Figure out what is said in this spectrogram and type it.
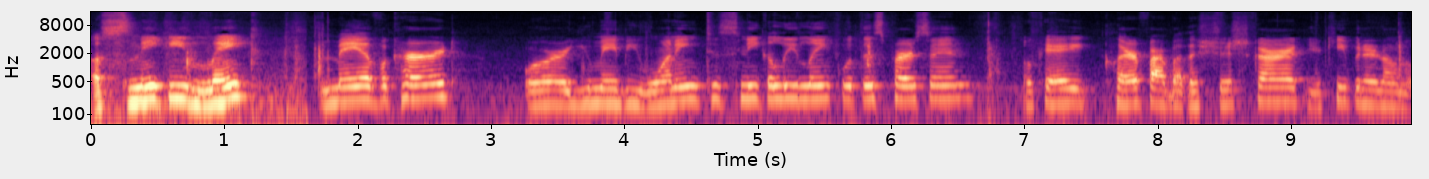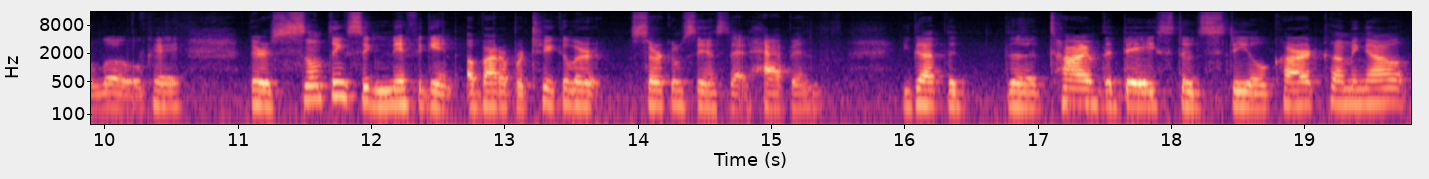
A sneaky link may have occurred or you may be wanting to sneakily link with this person, okay? Clarify by the shush card. You're keeping it on the low, okay? There's something significant about a particular circumstance that happened. You got the the time the day stood still card coming out.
